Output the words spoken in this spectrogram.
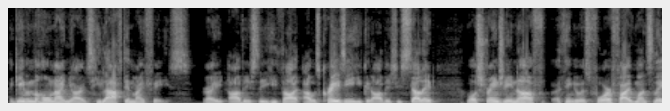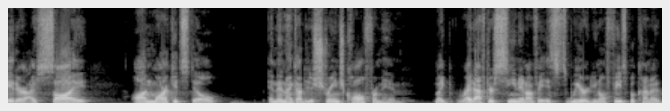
I gave him the whole nine yards. He laughed in my face, right? Obviously, he thought I was crazy. He could obviously sell it. Well, strangely enough, I think it was four or five months later, I saw it on market still. And then I got a strange call from him. Like right after seeing it on Facebook, it's weird, you know, Facebook kind of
